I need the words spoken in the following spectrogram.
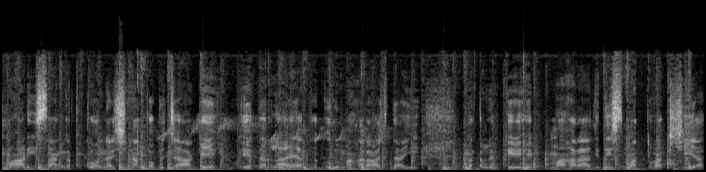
ਮਾੜੀ ਸੰਗਤ ਤੋਂ ਨਸ਼ਿਆਂ ਤੋਂ ਬਚਾ ਕੇ ਇਧਰ ਲਾਇਆ ਤਾਂ ਗੁਰੂ ਮਹਾਰਾਜ ਦਾ ਹੀ ਮਤਲਬ ਕਿ ਇਹ ਮਹਾਰਾਜ ਦੀ ਸਮੱਤ ਬਖਸ਼ੀ ਆ।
